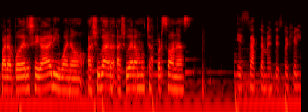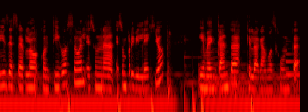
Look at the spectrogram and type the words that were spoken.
para poder llegar y bueno, ayudar, ayudar a muchas personas. Exactamente, estoy feliz de hacerlo contigo, Sol. Es, una, es un privilegio y me encanta que lo hagamos juntas.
